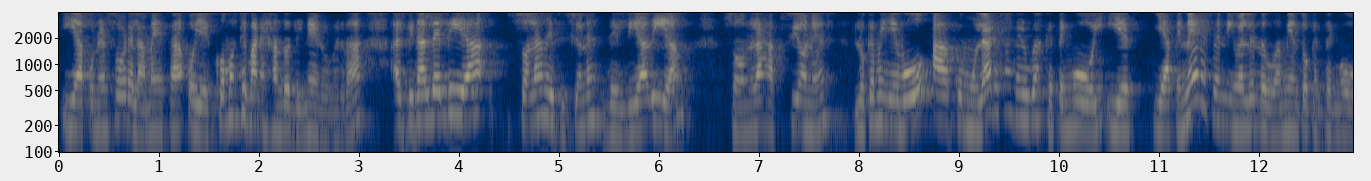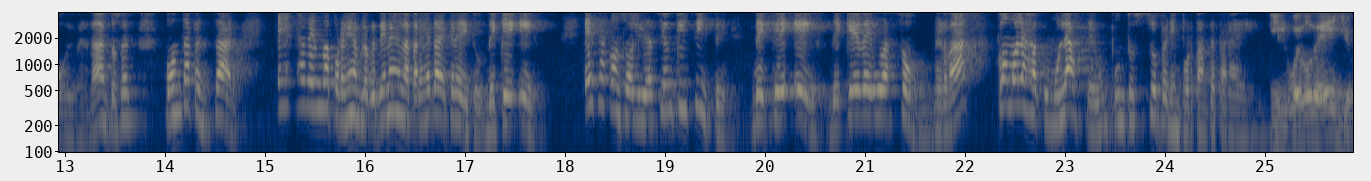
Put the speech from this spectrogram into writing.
y a poner sobre la mesa, oye, ¿cómo estoy manejando el dinero, verdad? Al final del día son las decisiones del día a día, son las acciones, lo que me llevó a acumular esas deudas que tengo hoy y, es, y a tener ese nivel de endeudamiento que tengo hoy, ¿verdad? Entonces, ponte a pensar, esa deuda, por ejemplo, que tienes en la tarjeta de crédito, ¿de qué es? Esa consolidación que hiciste, ¿de qué es? ¿De qué deudas son? ¿Verdad? ¿Cómo las acumulaste? Un punto súper importante para ello. Y luego de ello,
